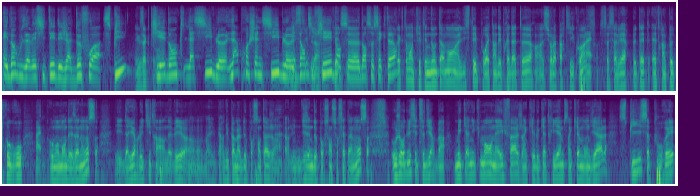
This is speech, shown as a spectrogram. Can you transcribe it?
et donc, vous avez cité déjà deux fois SPI, qui est donc la cible, la prochaine cible identifiée dans, ce, dans ce secteur. Exactement, qui était notamment listé pour être un des prédateurs euh, sur la partie Equance. Ça s'avère peut-être être un peu trop gros au moment des annonces. Et d'ailleurs, le titre, hein, on avait, euh, perdu pas mal de pourcentage, hein, perdu une dizaine de pourcents sur cette annonce. Aujourd'hui, c'est de se dire, ben, mécaniquement, on a Eiffage, hein, qui est le quatrième, cinquième mondial. SPI, ça pourrait,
